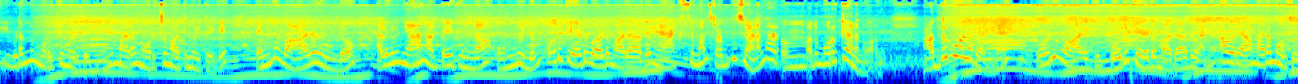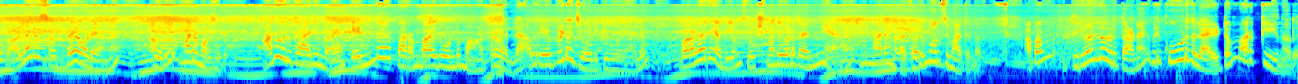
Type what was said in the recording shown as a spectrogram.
ഇവിടെ നിന്ന് മുറിക്കുമ്പോഴത്തേക്ക് ഈ മരം മുറിച്ച് മാറ്റുമ്പോഴത്തേക്ക് എന്റെ വാഴകളിലോ അല്ലെങ്കിൽ ഞാൻ നട്ടേക്കുന്ന ഒന്നിലും ഒരു കേടുപാട് വരാതെ മാക്സിമം ശ്രദ്ധിച്ച് വേണം ന- ഉം, അത് മുറിക്കാനെന്ന് പറഞ്ഞു. അതുപോലെ തന്നെ ഒരു വാഴയ്ക്കും ഒരു കേടും വരാതെയാണ് അവർ ആ മരം മുറിച്ചത്. വളരെ ശ്രദ്ധയോടെയാണ് അവർ മരം മുറിച്ചത്. അതൊരു കാര്യം പറയാം. എന്റെ പറമ്പായതുകൊണ്ട് മാത്രമല്ല അവരെവിടെ ജോലിക്ക് പോയാലും വളരെയധികം സൂക്ഷ്മതയോടെ തന്നെയാണ് ഈ മരങ്ങളൊക്കെ അവർ മുറിച്ച് മാറ്റുന്നത്. അപ്പം തിരുവനന്തപുരത്താണ് ഇവർ കൂടുതലായിട്ടും വർക്ക് ചെയ്യുന്നത്.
